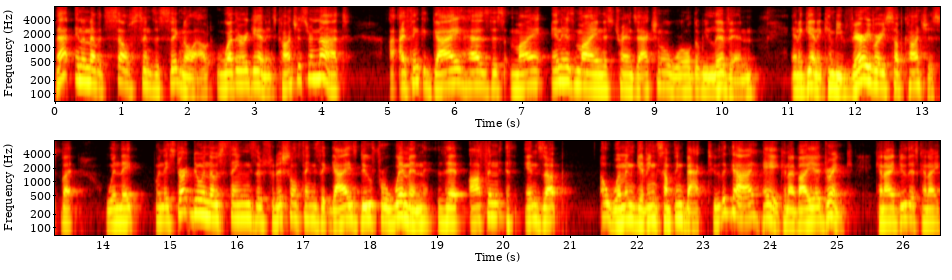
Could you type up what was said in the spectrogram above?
That in and of itself sends a signal out, whether again it's conscious or not, I think a guy has this mind in his mind this transactional world that we live in, and again, it can be very, very subconscious. But when they when they start doing those things, those traditional things that guys do for women, that often ends up a woman giving something back to the guy. Hey, can I buy you a drink? Can I do this? Can I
